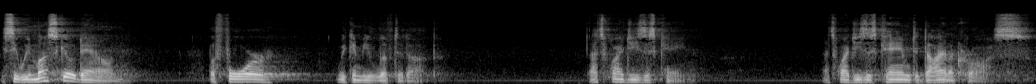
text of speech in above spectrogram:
You see, we must go down before we can be lifted up. That's why Jesus came. That's why Jesus came to die on a cross.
